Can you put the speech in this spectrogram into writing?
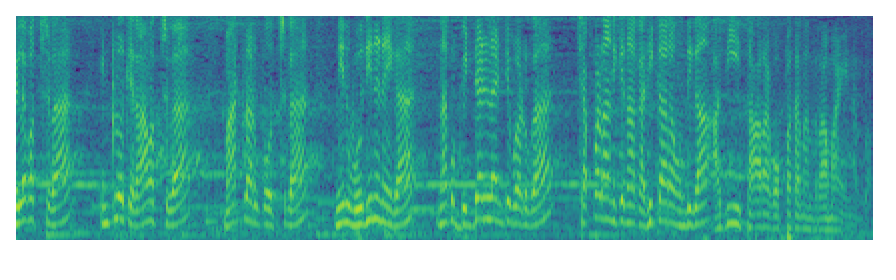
పిలవచ్చుగా? ఇంట్లోకి రావచ్చుగా? మాట్లాడుకోవచ్చుగా? నేను వదిననేగా? నాకు బిడ్డల్లాంటి వాడుగా? చెప్పడానికి నాకు అధికారం ఉందిగా? అది తారా గొప్పతనం రామాయణంలో.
